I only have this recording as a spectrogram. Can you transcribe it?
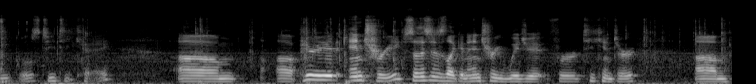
equals ttk um, uh, period entry. So this is like an entry widget for tkinter. Um,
